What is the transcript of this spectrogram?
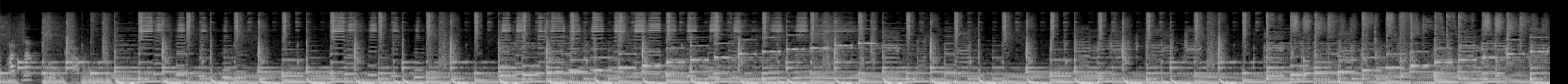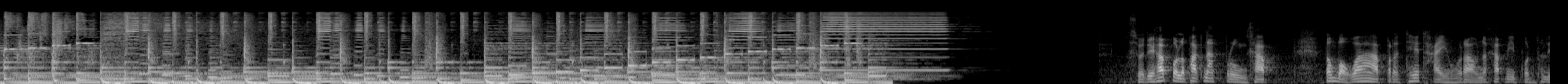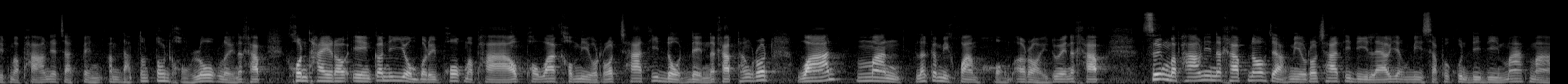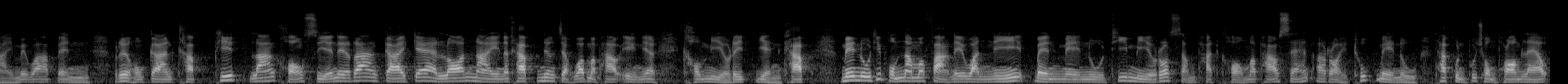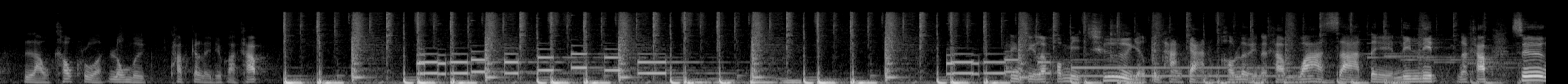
ลพัฒน์นักปรุงครับสวัสดีครับพลพักนักปรุงครับ ต้องบอกว่าประเทศไทยของเรานะครับมีผลผลิตมะพร้าวเนี่ยจัดเป็นอันดับต้นๆของโลกเลยนะครับ คนไทยเราเองก็นิยมบริโภคมะพร้าว เพราะว่าเขามีรสชาติที่โดดเด่นนะครับ ทั้งรสหวานมันแล้วก็มีความหอมอร่อยด้วยนะครับ ซึ่งมะพร้าวนี่นะครับนอกจากมีรสชาติที่ดีแล้วยังมีสรรพคุณดีๆ มากมาย ไม่ว่าเป็นเรื่องของการขับพิษล้างของเสียในร่างกายแก้ร้อนในนะครับ เนื่องจากว่ามะพร้าวเองเนี่ยเขามีฤทธิ์เย็นครับ เมนูที่ผมนำมาฝากในวันนี้เป็นเมนูที่มีรสสัมผัสของมะพร้าวแสนอร่อยทุกเมนู ถ้าคุณผู้ชมพร้อมแล้ว เราเข้าครัวลงมือทำกันเลยดีกว่าครับจริงๆ แล้วเขามีชื่ออย่างเป็นทางการของเขาเลยนะครับ ว่าซาเตลิลิตนะครับ ซึ่ง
